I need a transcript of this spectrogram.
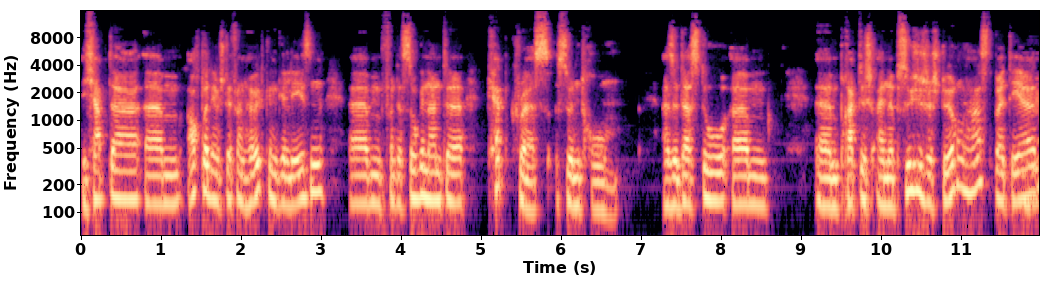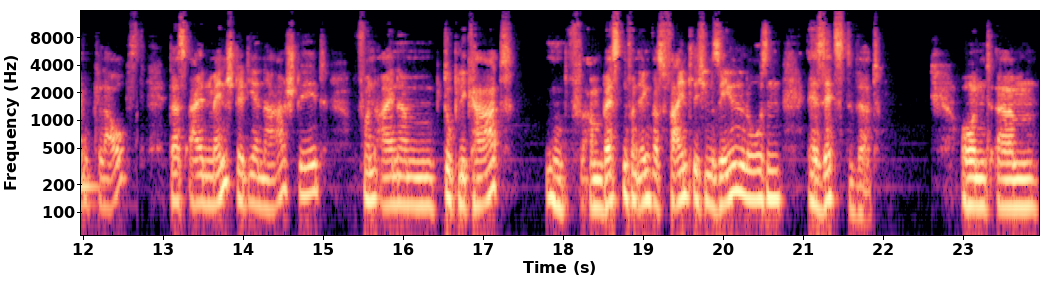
Ich habe da ähm, auch bei dem Stefan Höltgen gelesen ähm, von das sogenannte Capgras-Syndrom. Also, dass du ähm, ähm, praktisch eine psychische Störung hast, bei der mhm. du glaubst, dass ein Mensch, der dir nahesteht, von einem Duplikat, am besten von irgendwas feindlichem, seelenlosen, ersetzt wird. Und ähm,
